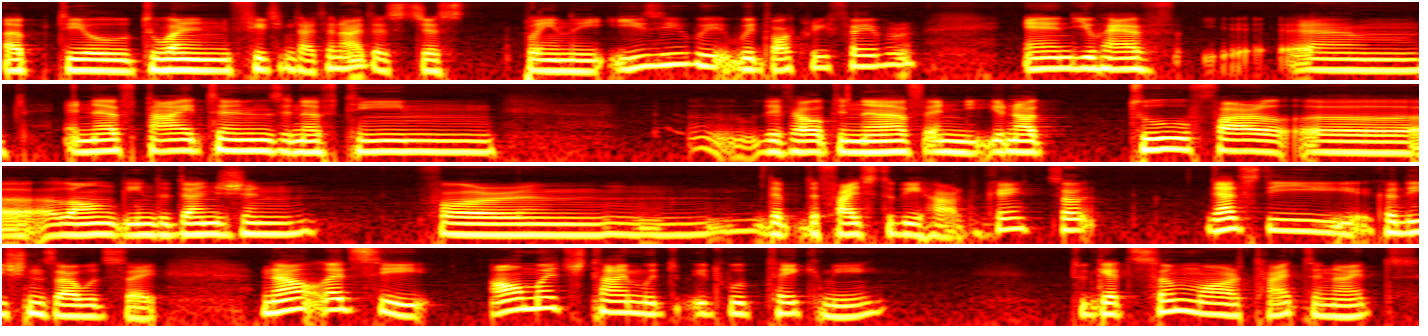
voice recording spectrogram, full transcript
up till 215 titanite. It's just plainly easy with, with valkyrie favor. And you have um, enough titans enough team developed enough and you're not too far uh, along in the dungeon for um, the, the fights to be hard okay? So that's the conditions I would say. Now let's see how much time it, it would take me to get some more titanite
